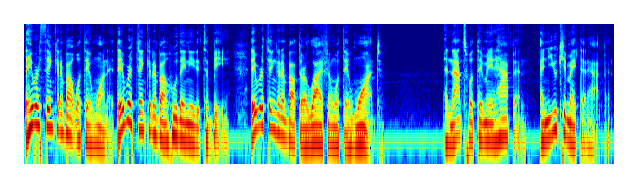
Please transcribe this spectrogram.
They were thinking about what they wanted. They were thinking about who they needed to be. They were thinking about their life and what they want. And that's what they made happen. And you can make that happen.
